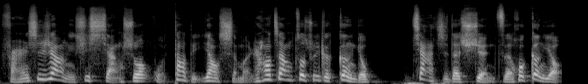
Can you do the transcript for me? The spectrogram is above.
反而是让你去想说，我到底要什么，然后这样做出一个更有。价值的选择，或更有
